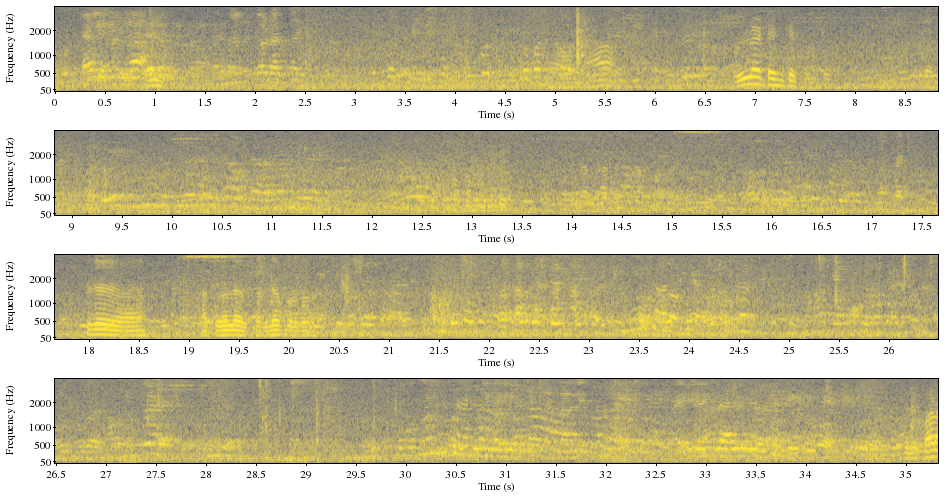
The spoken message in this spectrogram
ಒಳ್ಳೆ ಟೈಮ್ ಕೆತ್ತು ಇದು ಅಥವಾ ಸರ್ಜಾಪುರದವ್ರು ಬಾಣ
